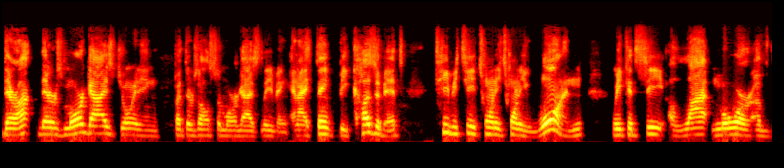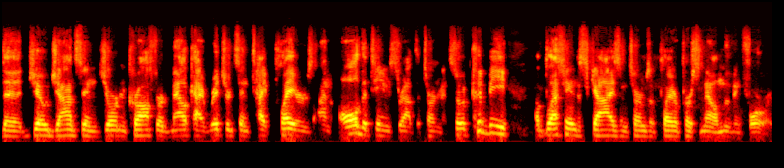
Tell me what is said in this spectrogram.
there are there's more guys joining, but there's also more guys leaving. And I think because of it, TBT 2021, we could see a lot more of the Joe Johnson, Jordan Crawford, Malachi Richardson type players on all the teams throughout the tournament. So it could be a blessing in disguise in terms of player personnel moving forward.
